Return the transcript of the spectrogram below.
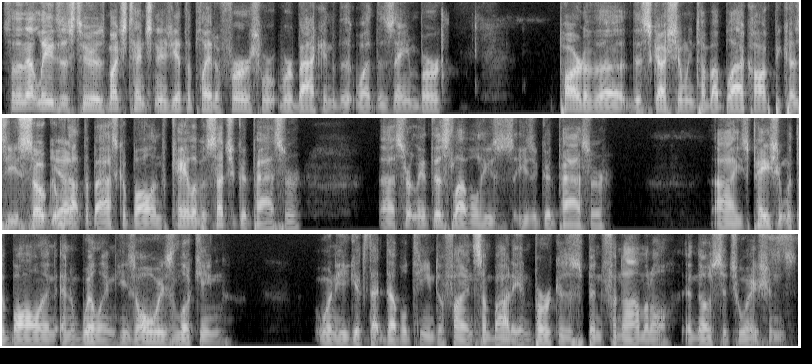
So then that leads us to as much tension as you have to play to Furst. We're, we're back into the what the Zane Burke part of the discussion when you talk about Blackhawk because he's so good Yep. without the basketball, and Caleb is such a good passer. Uh, certainly at this level, he's he's a good passer. Uh, he's patient with the ball and, and willing. He's always looking when he gets that double team to find somebody, and Burke has been phenomenal in those situations.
